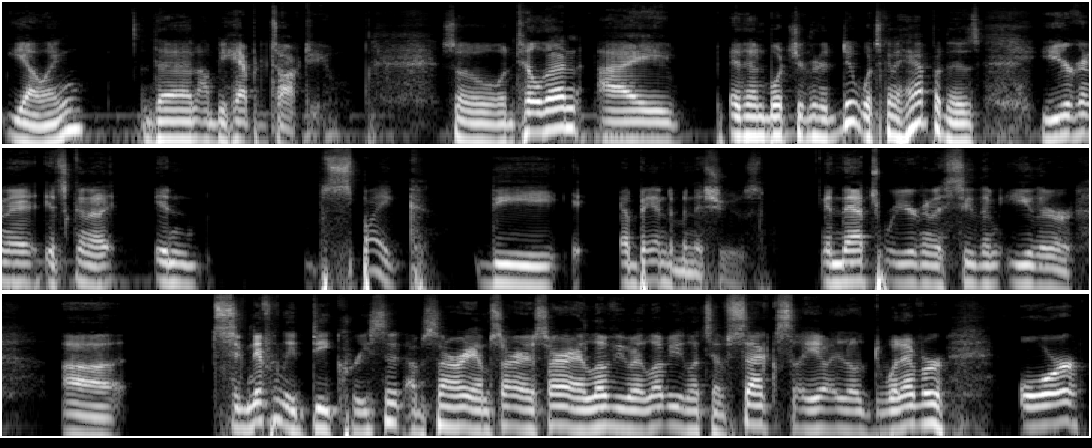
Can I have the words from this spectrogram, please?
yelling, then I'll be happy to talk to you. So until then, I and then what you're going to do, what's going to happen is you're going to, it's going to in spike the abandonment issues. And that's where you're going to see them either, uh, significantly decrease it. I'm sorry. I'm sorry. I'm sorry. I love you. I love you. Let's have sex, whatever. Or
